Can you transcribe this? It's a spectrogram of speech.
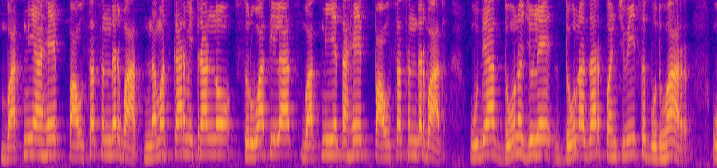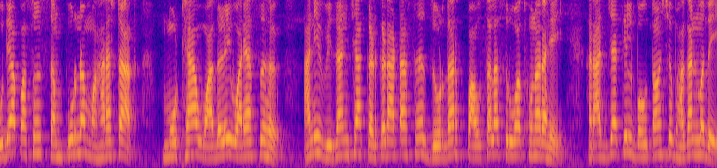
बातमी आहे पावसासंदर्भात. नमस्कार मित्रांनो सुरुवातीलाच बातमी येत आहे पावसासंदर्भात. उद्या दोन जुलै दोन हजार पंचवीस बुधवार. उद्यापासून संपूर्ण महाराष्ट्रात मोठ्या वादळी वाऱ्यासह आणि विजांच्या कडकडाटासह जोरदार पावसाला सुरुवात होणार आहे. राज्यातील बहुतांश भागांमध्ये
